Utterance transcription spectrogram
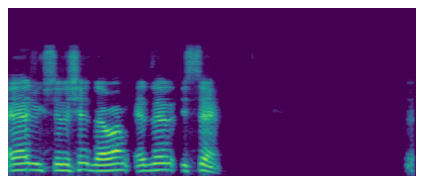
eğer yükselişe devam eder ise e,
